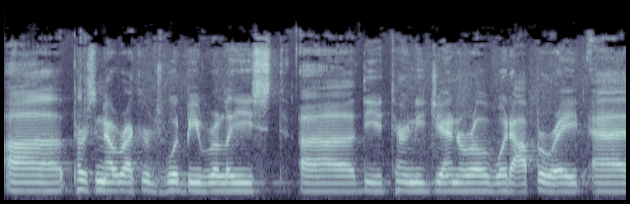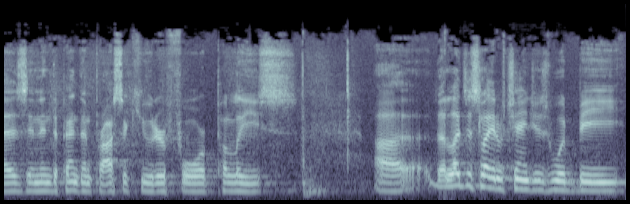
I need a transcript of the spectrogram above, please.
Uh, personnel records would be released. Uh, the Attorney General would operate as an independent prosecutor for police. Uh, the legislative changes would be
